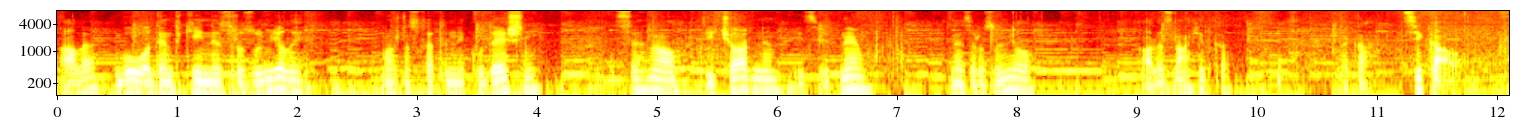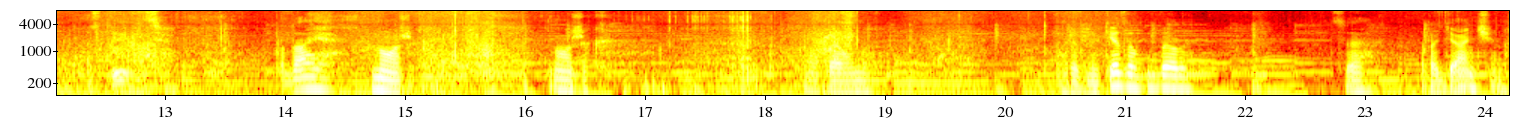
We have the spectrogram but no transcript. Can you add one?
але був один такий незрозумілий, можна сказати, нікудишній сигнал. І чорним, і цвітним. Незрозуміло. Але знахідка така цікава. Ось дивіться. Падає ножик. Ножик напевно, грибники загубили. Це радянщина.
